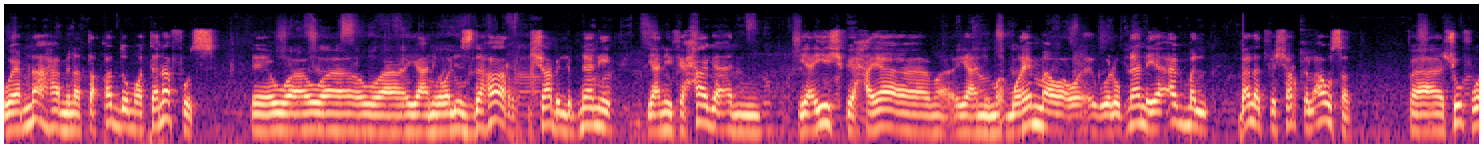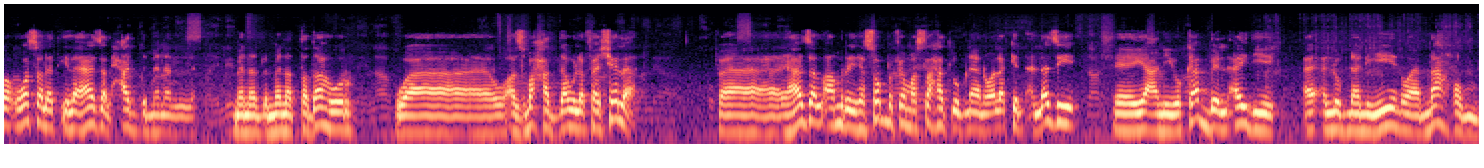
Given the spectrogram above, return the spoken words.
ويمنعها من التقدم والتنفس ويعني والازدهار. الشعب اللبناني يعني في حاجة ان يعيش في حياة يعني مهمة ولبنان هي أجمل بلد في الشرق الأوسط. فشوف وصلت إلى هذا الحد من من من التدهور وأصبحت دولة فاشلة. فهذا الأمر يصب في مصلحة لبنان ولكن الذي يعني يكبل أيدي اللبنانيين ويمنعهم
